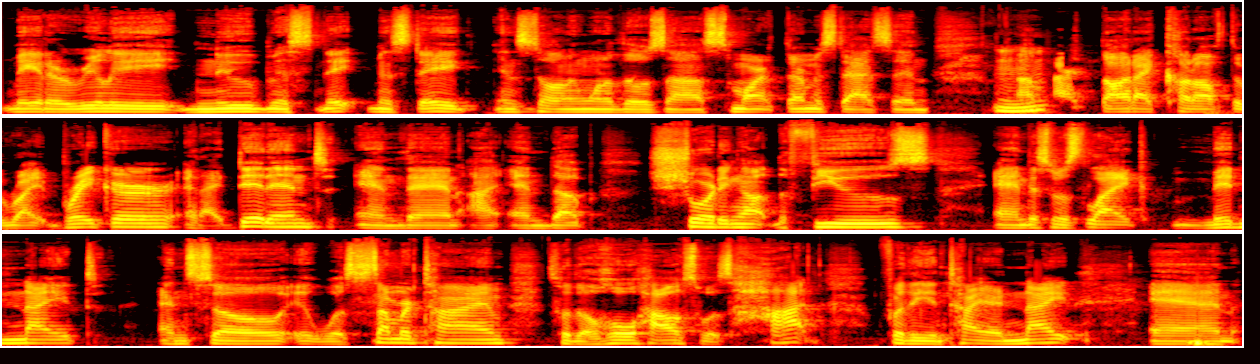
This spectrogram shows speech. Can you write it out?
made a really new mistake, mistake installing one of those uh, smart thermostats, and Mhm. um, I thought I cut off the right breaker, and I didn't, and then I end up shorting out the fuse, and this was like midnight. And so it was summertime, so the whole house was hot for the entire night. And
